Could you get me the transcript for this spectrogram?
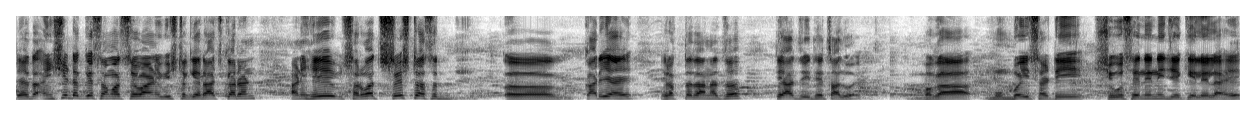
त्यात ऐंशी टक्के समाजसेवा आणि वीस टक्के राजकारण आणि हे सर्वात श्रेष्ठ असं कार्य आहे रक्तदानाचं. ते आज इथे चालू आहे. बघा मुंबईसाठी शिवसेनेने जे केलेलं आहे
